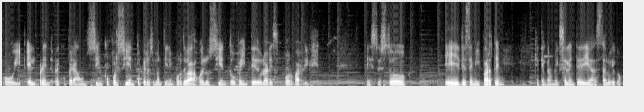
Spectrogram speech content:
Hoy el Brent recupera un 5%, pero se mantiene por debajo de los 120 dólares por barril. Esto es todo eh, desde mi parte. Que tengan un excelente día. Hasta luego.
